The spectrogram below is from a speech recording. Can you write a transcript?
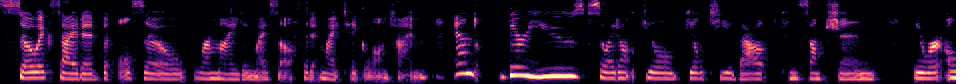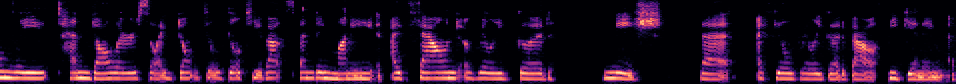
so excited, but also reminding myself that it might take a long time. And they're used so I don't feel guilty about consumption. They were only $10, so I don't feel guilty about spending money. I found a really good niche that I feel really good about beginning a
